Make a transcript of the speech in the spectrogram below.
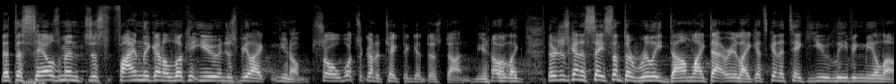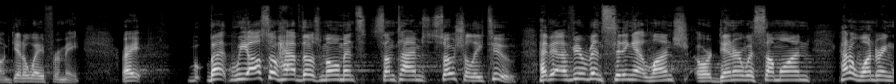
that the salesman's just finally to look at you and just be like, you know, so what's it to take to get this done? You know, like they're just to say something really dumb like that where you're like, it's to take you leaving me alone. Get away from me, right? But we also have those moments sometimes socially too. Have you, have you ever been sitting at lunch or dinner with someone, kind of wondering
